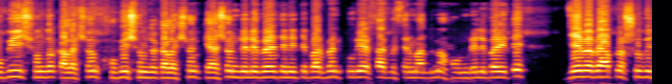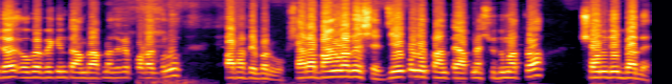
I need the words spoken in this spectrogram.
খুবই সুন্দর কালেকশন, খুবই সুন্দর কালেকশন। ক্যাশ অন ডেলিভারিতে নিতে পারবেন, কুরিয়ার সার্ভিসের মাধ্যমে হোম ডেলিভারিতে। যেভাবে আপনার সুবিধা হয় ওইভাবে কিন্তু আমরা আপনাদেরকে প্রোডাক্টগুলো পাঠাতে পারব। সারা বাংলাদেশে যে কোনো প্রান্তে আপনার শুধুমাত্র সন্দ্বীপ বাদে।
